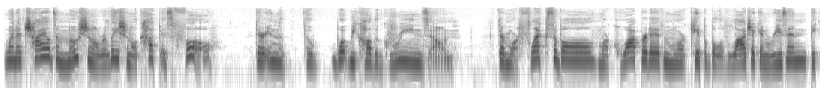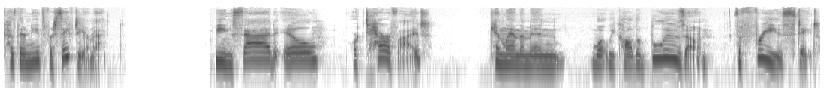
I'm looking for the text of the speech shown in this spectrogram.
When a child's emotional relational cup is full, they're in the, the what we call the green zone. They're more flexible, more cooperative, and more capable of logic and reason because their needs for safety are met. Being sad, ill, or terrified can land them in what we call the blue zone, the freeze state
